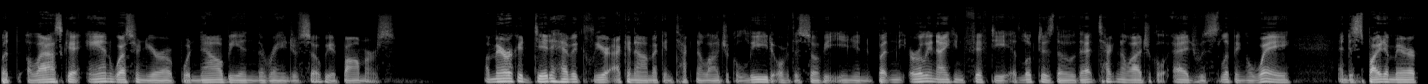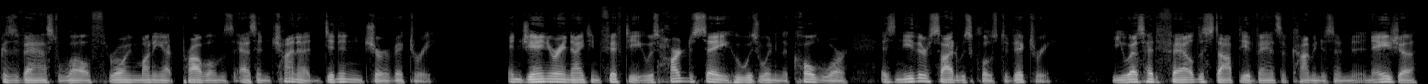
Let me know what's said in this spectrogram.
but Alaska and Western Europe would now be in the range of Soviet bombers. America did have a clear economic and technological lead over the Soviet Union, but in the early 1950s, it looked as though that technological edge was slipping away, and despite America's vast wealth, throwing money at problems, as in China, didn't ensure victory. In January 1950, it was hard to say who was winning the Cold War, as neither side was close to victory. The U.S. had failed to stop the advance of communism in Asia,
